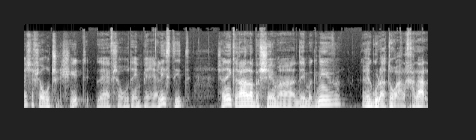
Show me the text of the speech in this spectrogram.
יש אפשרות שלישית, זה האפשרות האימפריאליסטית, שאני אקרא לה בשם הדי מגניב, רגולטור על חלל.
